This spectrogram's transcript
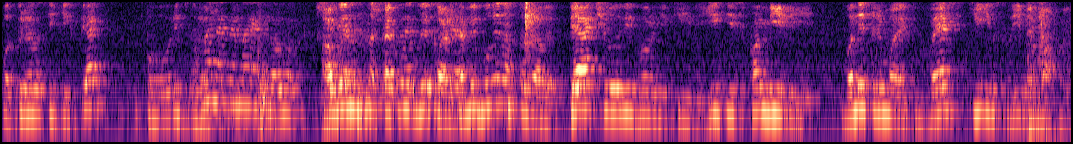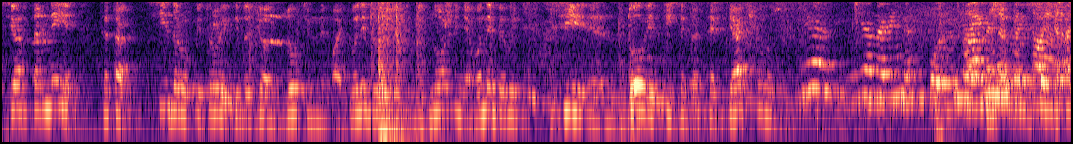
От пригласіть їх п'ять, поговоріть з У ними. мене немає того. А ви не знаєте, так ви, ви кажете, ми були нам сказали, п'ять чоловік в городі Києві, їх є фамілії, вони тримають весь Київ своїми мафами. Всі остальні, це так, Сідоров, Петров, які до цього зовсім не мають. Вони беруть відношення, вони беруть всі е, з довідки і так далі. Це п'ять чоловік. Я, я навіть не спорю. з Інше питання, а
